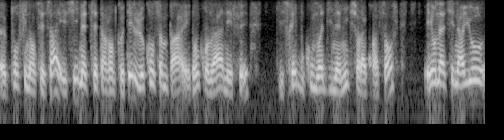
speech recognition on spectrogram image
euh, pour financer ça, et s'ils mettent cet argent de côté, ils ne le consomment pas, et donc on a un effet qui serait beaucoup moins dynamique sur la croissance. Et on a un scénario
